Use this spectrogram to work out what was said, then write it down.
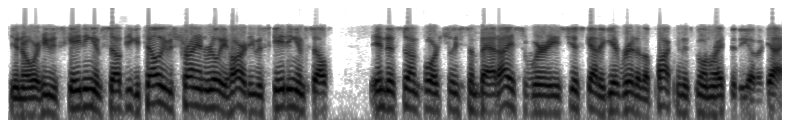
you know, where he was skating himself. You could tell he was trying really hard. He was skating himself into some, unfortunately, some bad ice where he's just got to get rid of the puck and it's going right to the other guy.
